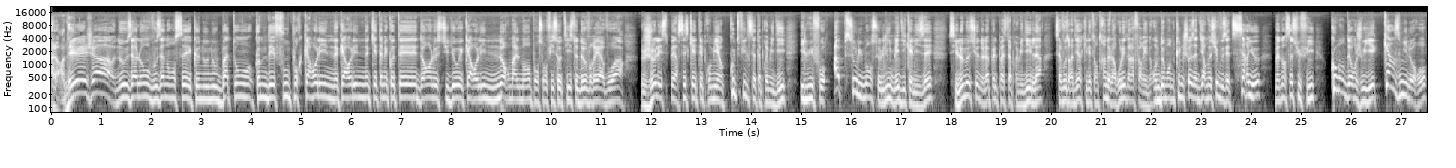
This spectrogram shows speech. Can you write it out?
Alors déjà, nous allons vous annoncer que nous nous battons comme des fous pour Caroline. Caroline qui est à mes côtés dans le studio et Caroline, normalement, pour son fils autiste, devrait avoir, je l'espère, c'est ce qui a été promis, un coup de fil cet après-midi. Il lui faut absolument ce lit médicalisé. Si le monsieur ne l'appelle pas cet après-midi, là, ça voudra dire qu'il est en train de la rouler dans la farine. On ne demande qu'une chose à dire, monsieur, vous êtes sérieux? Maintenant, ça suffit. Commandez en juillet 15 000 euros.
